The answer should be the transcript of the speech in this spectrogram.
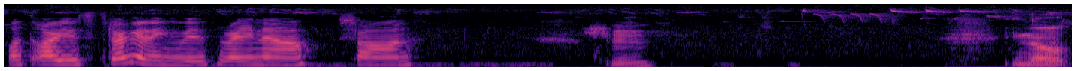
what are you struggling with right now, Sean? Hmm. You know,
